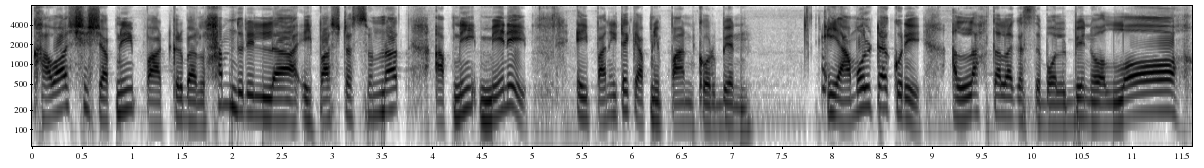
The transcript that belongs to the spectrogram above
খাওয়া শেষে আপনি পাঠ করবেন। আলহামদুলিল্লাহ, এই পাঁচটা সুন্নাত আপনি মেনে এই পানিটাকে আপনি পান করবেন। এই আমলটা করে আল্লাহ তালার কাছে বলবেন, "ও আল্লাহ,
